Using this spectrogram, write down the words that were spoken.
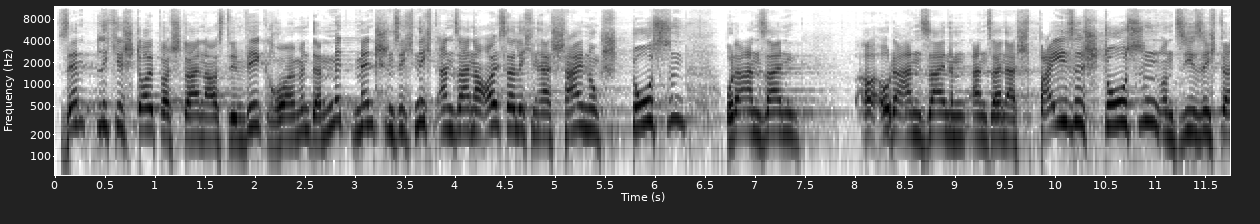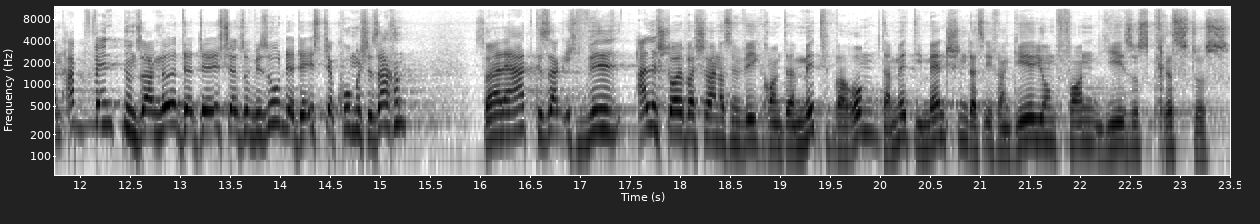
sämtliche Stolpersteine aus dem Weg räumen, damit Menschen sich nicht an seiner äußerlichen Erscheinung stoßen oder an seinem oder an, seinem, an seiner Speise stoßen und sie sich dann abwenden und sagen, ne, der, der ist ja sowieso, der, der isst ja komische Sachen, sondern er hat gesagt, ich will alle Stolpersteine aus dem Weg räumen, damit, warum? Damit die Menschen das Evangelium von Jesus Christus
